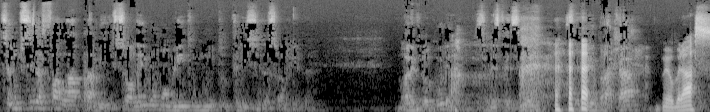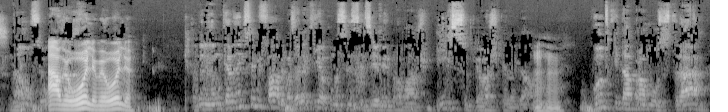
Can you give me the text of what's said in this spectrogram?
Você não precisa falar pra mim, só lembra um momento muito triste da sua vida. Olha que loucura. Sinestesia. Você veio pra cá. Meu braço? Não, seu Ah, o meu braço. olho, meu olho? Tá vendo? Eu não quero nem que você me fale, mas olha aqui, ó, como a sinestesia vem pra baixo. Isso que eu acho que é legal. Uhum. O quanto que dá pra mostrar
